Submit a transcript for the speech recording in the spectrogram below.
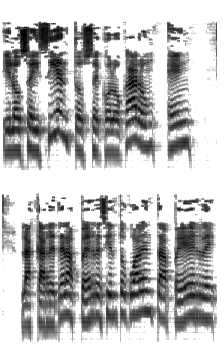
y los 600 se colocaron en las carreteras PR 140, PR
